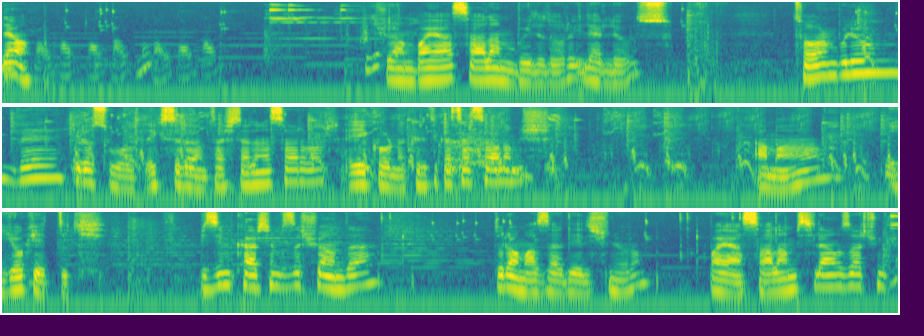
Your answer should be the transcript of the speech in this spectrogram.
Devam. Şu an bayağı sağlam bir build'e doğru ilerliyoruz. Bloom ve Hero Sword ekstradan taşlardan hasar var. Acorn'a kritik hasar sağlamış. Ama yok ettik. Bizim karşımızda şu anda duramazlar diye düşünüyorum. Bayağı sağlam bir silahımız var çünkü.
